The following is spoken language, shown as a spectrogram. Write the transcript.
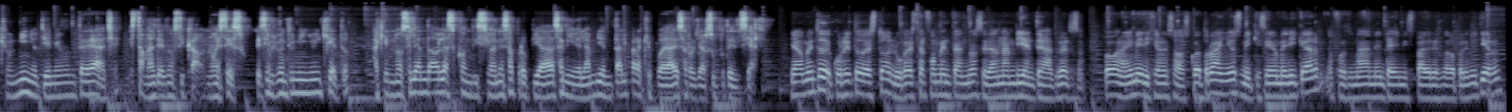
que un niño tiene un TDAH, está mal diagnosticado. No es eso. Es simplemente un niño inquieto a quien no se le han dado las condiciones apropiadas a nivel ambiental para que pueda desarrollar su potencial. Y al momento de ocurrir todo esto, en lugar de estar fomentando, se da un ambiente adverso. Pues bueno, a mí me dijeron eso a los cuatro años, me quisieron medicar, afortunadamente ahí mis padres no lo permitieron.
